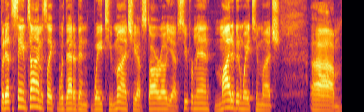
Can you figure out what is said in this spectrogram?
but at the same time, it's like, would that have been way too much? You have Starro, you have Superman. Might have been way too much. Um,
